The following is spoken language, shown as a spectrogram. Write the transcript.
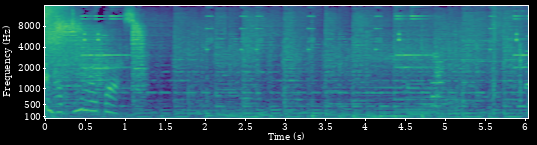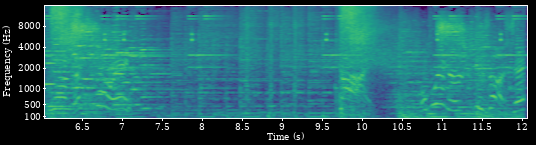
I'll do my best. Let's go, eh? Die! A winner is us, eh?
